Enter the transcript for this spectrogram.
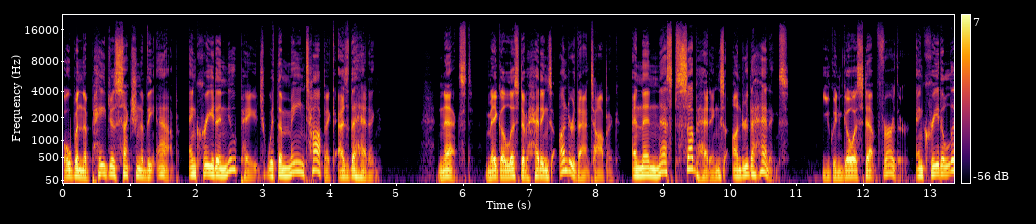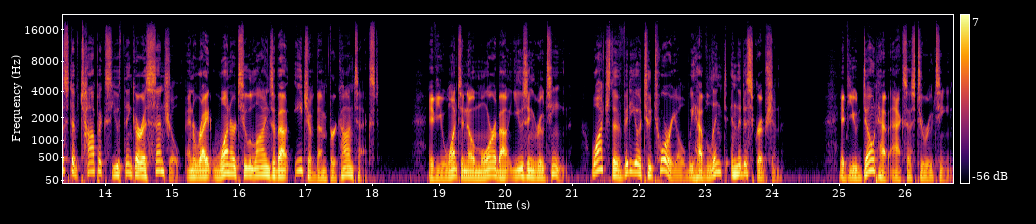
Open the Pages section of the app and create a new page with the main topic as the heading. Next, make a list of headings under that topic and then nest subheadings under the headings. You can go a step further and create a list of topics you think are essential and write one or two lines about each of them for context. If you want to know more about using Routine, watch the video tutorial we have linked in the description. If you don't have access to Routine,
